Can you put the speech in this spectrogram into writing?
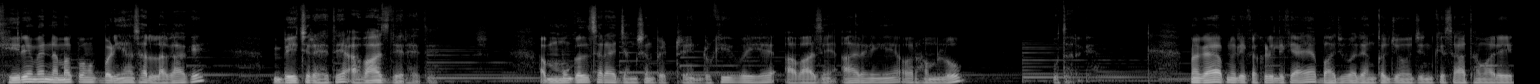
खीरे में नमक वमक बढ़िया सा लगा के बेच रहे थे, आवाज़ दे रहे थे। अब मुगल सराय जंक्शन पे ट्रेन रुकी हुई है, आवाज़ें आ रही हैं और हम लोग उतर गए। मैं गया, अपने लिए ककड़ी लेके आया, बाजू वाले अंकल जो जिनके साथ हमारे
